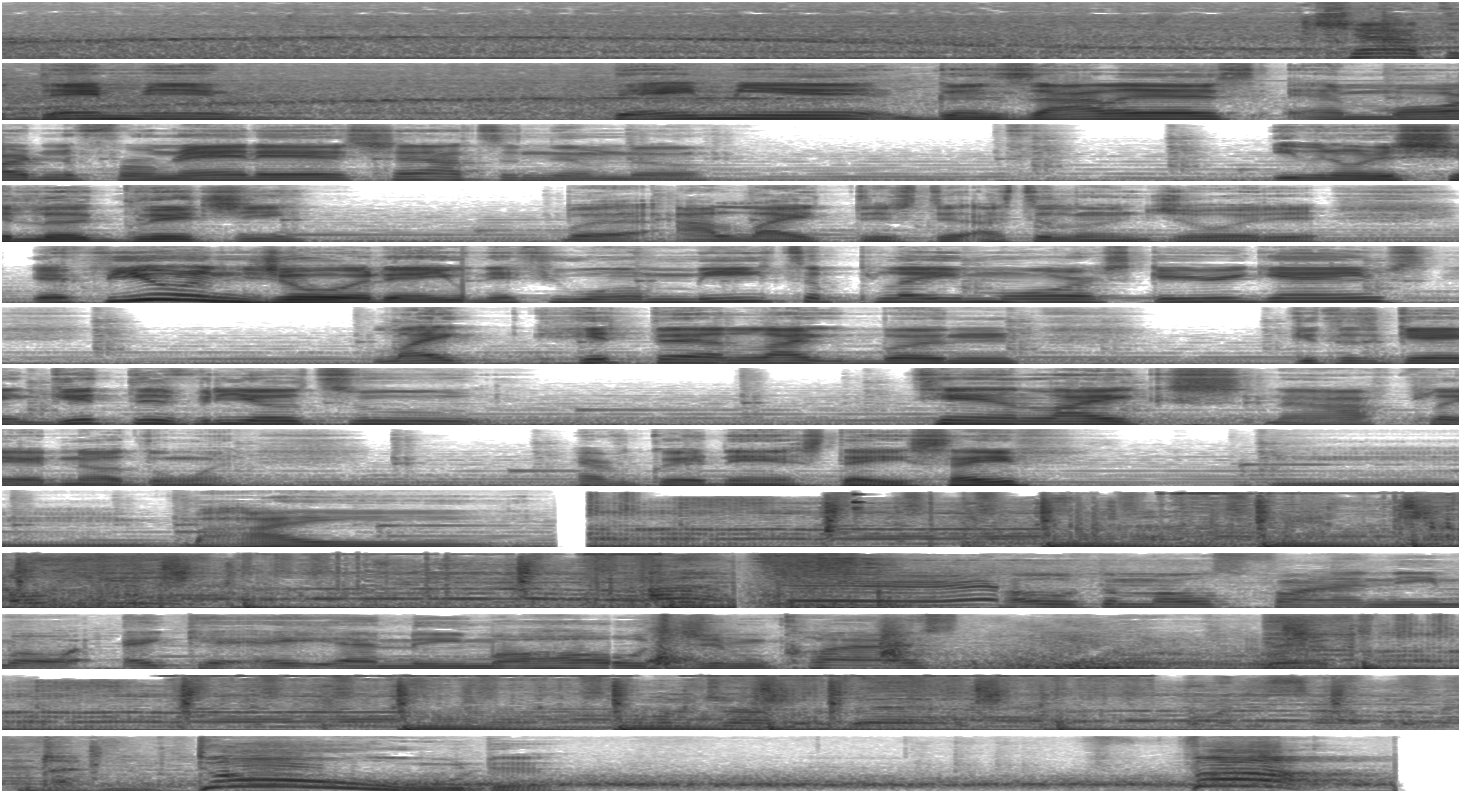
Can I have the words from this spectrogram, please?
Shout out to Damien, Damien Gonzalez and Martin Fernandez. Shout out to them though. Even though this shit look glitchy, but I like this. I still enjoyed it. If you enjoyed it, and if you want me to play more scary games, like hit that like button. Get this game, get this video to 10 likes. Now I'll play another one. Have a great day and stay safe. Mm, bye. Hold the most fun Nemo, aka Anemo. Hold gym class. You know the rest. Dude! Fuck!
